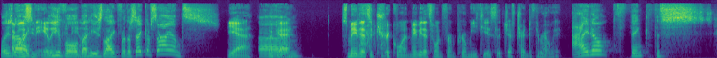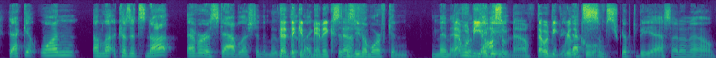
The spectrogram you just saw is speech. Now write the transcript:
well, he's I've not only like seen Alien evil, but he's like for the sake of science. Yeah. Okay. So maybe that's a trick one. Maybe that's one from Prometheus that Jeff tried to throw it. I don't think the second one, unless because it's not ever established in the movie That they can like, mimic that the xenomorph can mimic. That would but be maybe- awesome though. That would be really that's cool. Some script BS. I don't know.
